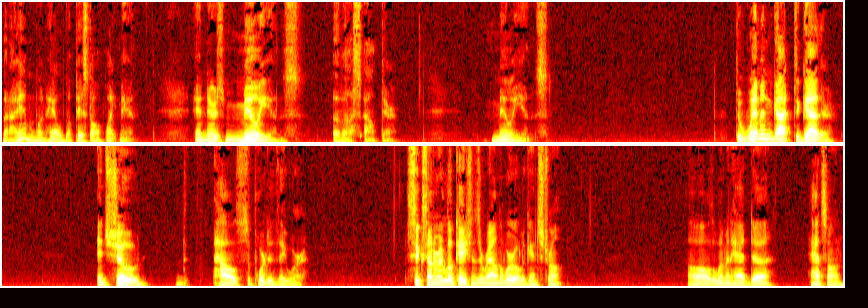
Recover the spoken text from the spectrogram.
But I am one hell of a pissed off white man. And there's millions of us out there. Millions. The women got together and showed how supportive they were. 600 locations around the world against Trump. All the women had uh, hats on.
